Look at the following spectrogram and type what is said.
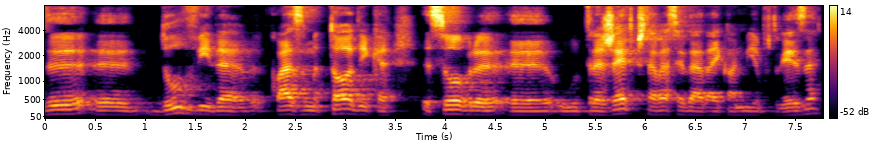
de uh, dúvida quase metódica sobre uh, o trajeto que estava a ser dado à economia portuguesa,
